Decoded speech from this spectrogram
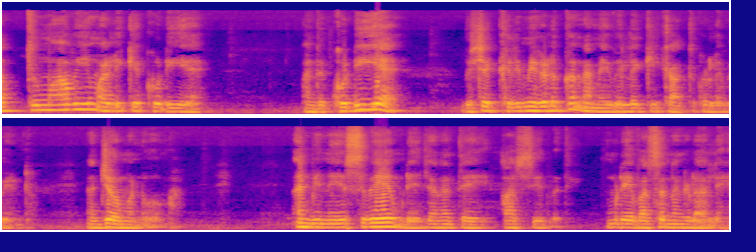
ஆத்துமாவையும் அழிக்கக்கூடிய அந்த கொடிய விஷக்கிருமிகளுக்கும் நம்மை விலக்கி காத்துக்கொள்ள வேண்டும். நான் ஜெபம் பண்ணுவோமா? அன்பின் இயேசுவே உம்முடைய ஜனத்தை ஆசீர்வதி. உம்முடைய வசனங்களாலே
